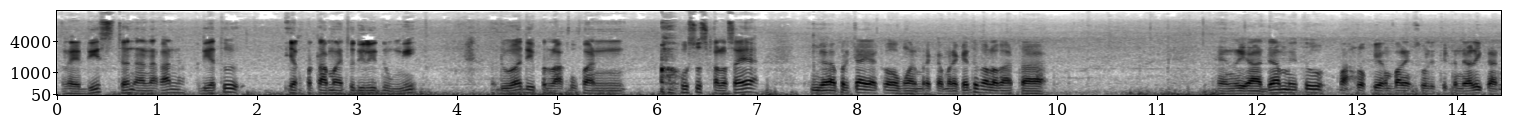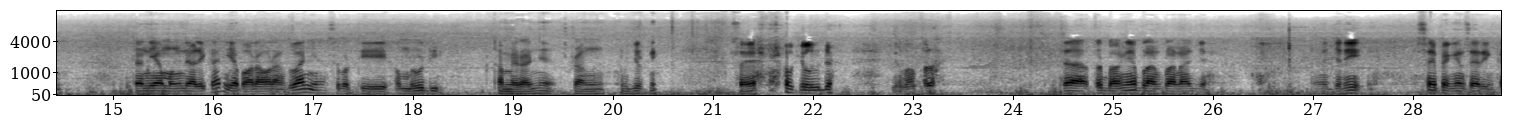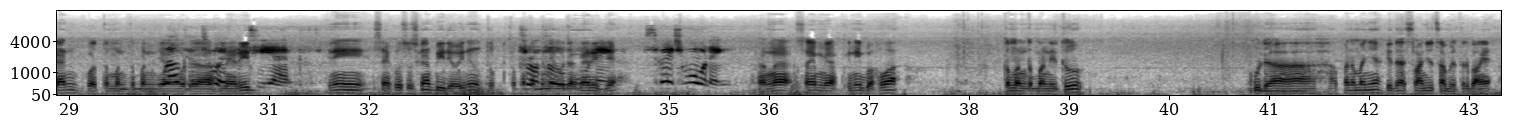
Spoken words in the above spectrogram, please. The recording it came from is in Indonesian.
ladies dan anak-anak. Dia tuh yang pertama itu dilindungi kedua diperlakukan khusus. Kalau saya nggak percaya ke omongan mereka. Mereka itu kalau kata Henry Adam itu makhluk yang paling sulit dikendalikan. Dan yang mengendalikan ya para orang tuanya seperti Om Rudi kameranya kurang jujur nih. Saya oke udah. Nggak apa-apa lah. Kita terbangnya pelan-pelan aja. Nah, jadi saya pengen sharingkan buat teman-teman yang udah married. ini saya khususkan video ini untuk teman-teman yang udah married ya. Karena saya meyakini bahwa teman-teman itu udah apa namanya kita selanjut sambil terbang ya.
